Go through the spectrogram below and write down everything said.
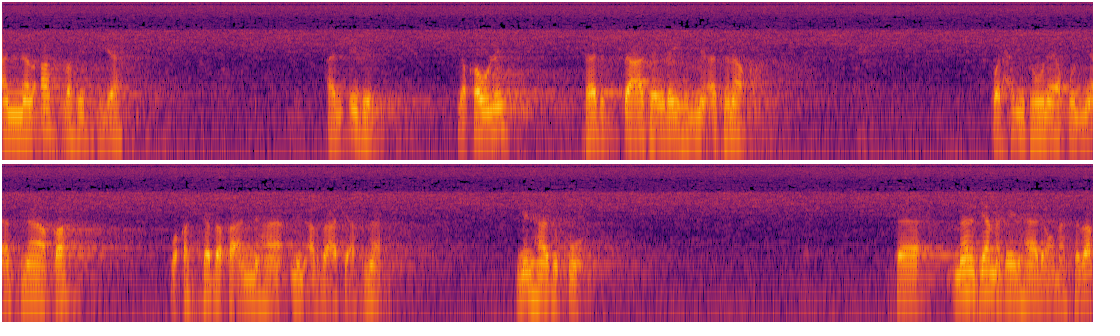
أن الأصل في الدية الإبل لقوله فبعث إليهم مئة ناقة. والحديث هنا يقول مئة ناقة وقد سبق أنها من أربعة أصناف. منها ذكور. فما الجمع بين هذا وما سبق؟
